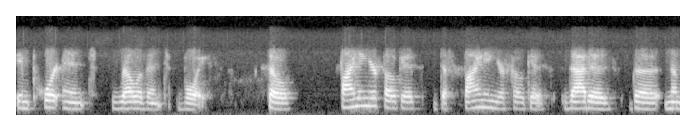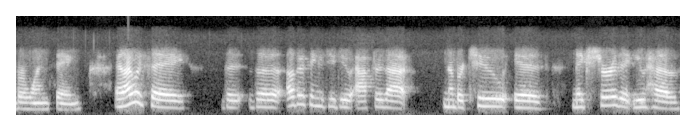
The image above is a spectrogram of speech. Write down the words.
important, relevant voice. So, finding your focus, defining your focus, that is the number one thing. And I would say the the other things you do after that Number two is make sure that you have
